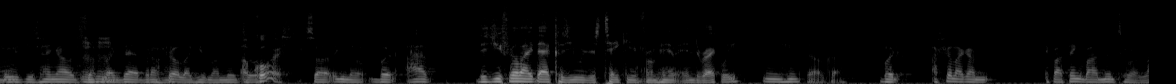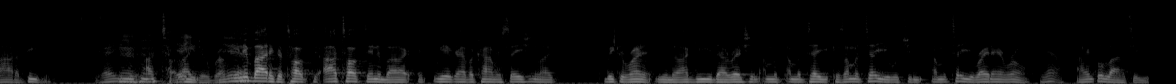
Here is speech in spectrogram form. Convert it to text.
So we just hang out and stuff Mhm. like that. But I felt like he was my mentor. Of course. So you know, but I've. Did you feel like that because you were just taking from him indirectly? hmm Yeah, okay. But I feel like I'm. If I think about mentor a lot of people. Yeah, you do. I talk, yeah, like, you do, bro. Yeah. Anybody could talk to. I talk to anybody. Like, we could have a conversation. Like we could run it. You know, I give you direction. I'm. gonna- I'm gonna tell you because I'm gonna tell you what you. I'm gonna tell you right and wrong. Yeah. I ain't gonna lie to you.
